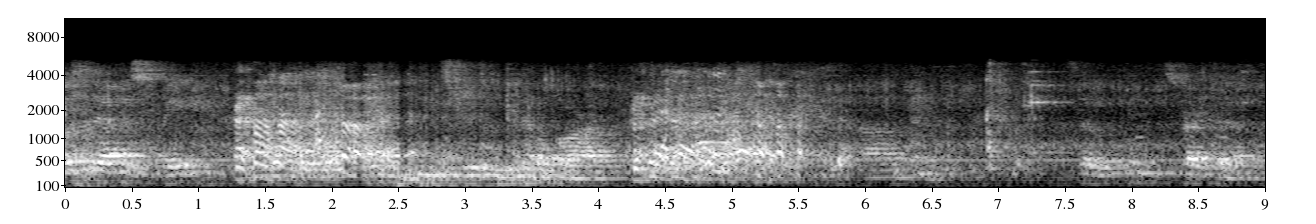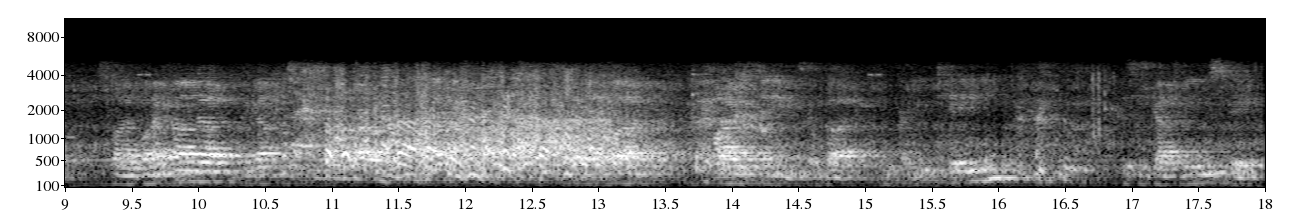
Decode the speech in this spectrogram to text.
Most of that was fake. Excuse me, you have a bar. Um, So we can start the slide. When I found out, I got this. I thought five things. I thought, are you kidding me? This has got to be a mistake.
